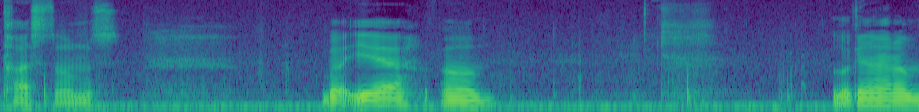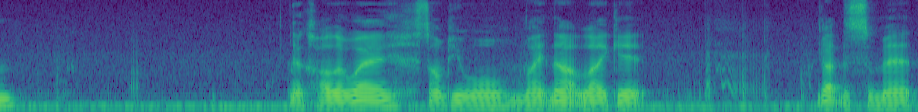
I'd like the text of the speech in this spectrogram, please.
Customs. But yeah, um, looking at them, the colorway, some people might not like it. Got the cement,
